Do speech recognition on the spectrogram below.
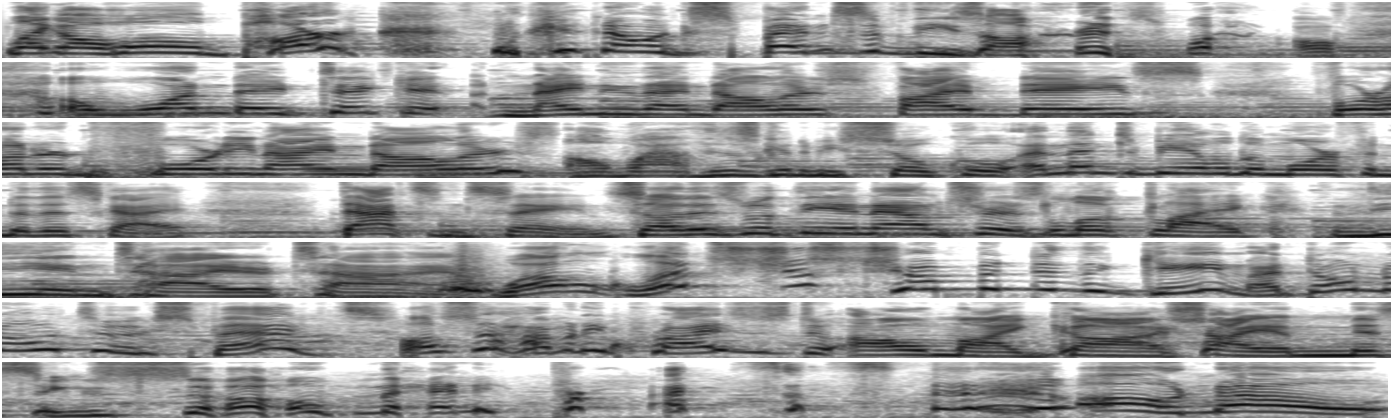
like a whole park. Look at how expensive these are as well. A one-day ticket, ninety-nine dollars, five days, four hundred forty-nine dollars. Oh wow, this is gonna be so cool. And then to be able to morph into this guy, that's insane. So this is what the announcers looked like the entire time. Well, let's just jump into the game. I don't know what to expect. Also, how many prizes do? Oh my gosh, I am missing so many prizes. Oh no,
